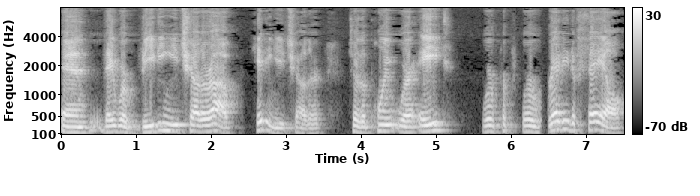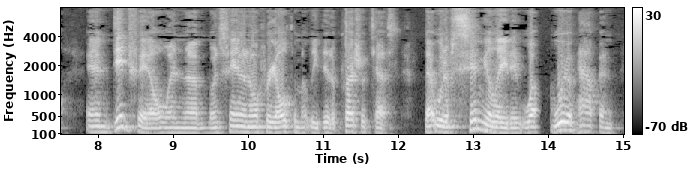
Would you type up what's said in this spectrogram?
And they were beating each other up, hitting each other, to the point where eight were, were ready to fail and did fail when, uh, when San Onofre ultimately did a pressure test that would have simulated what would have happened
